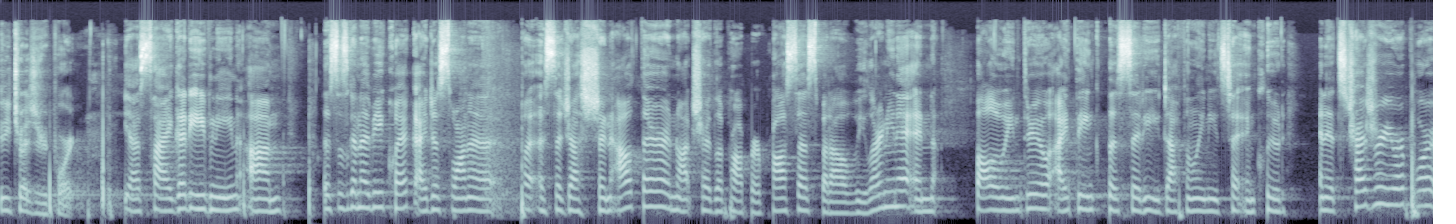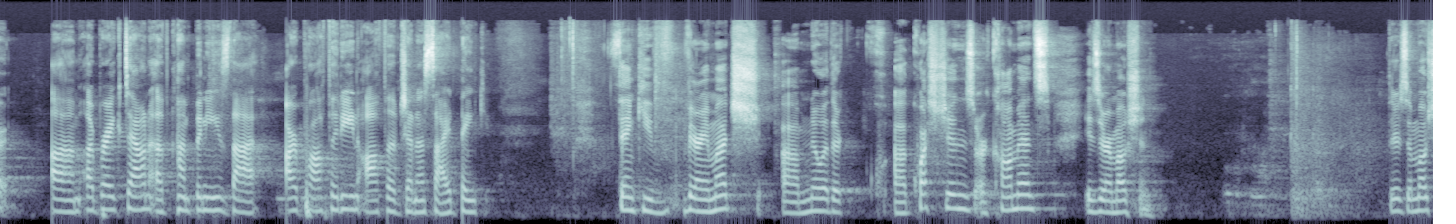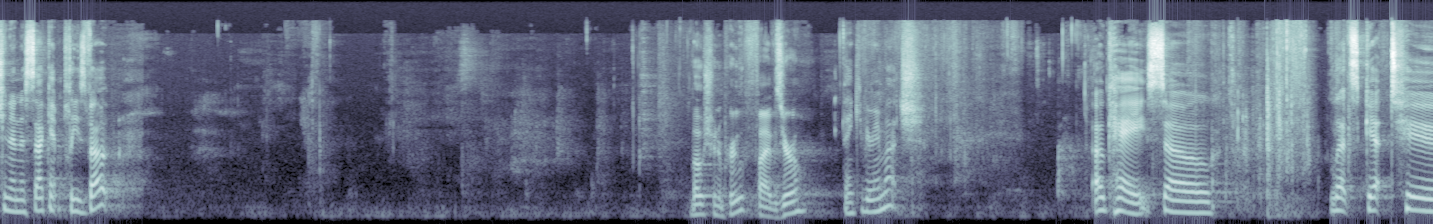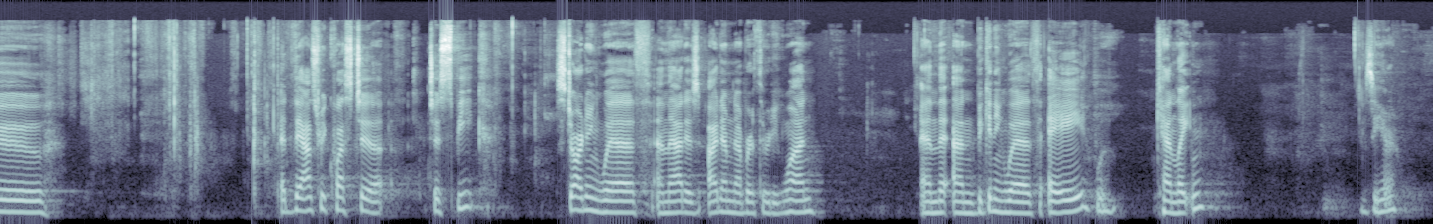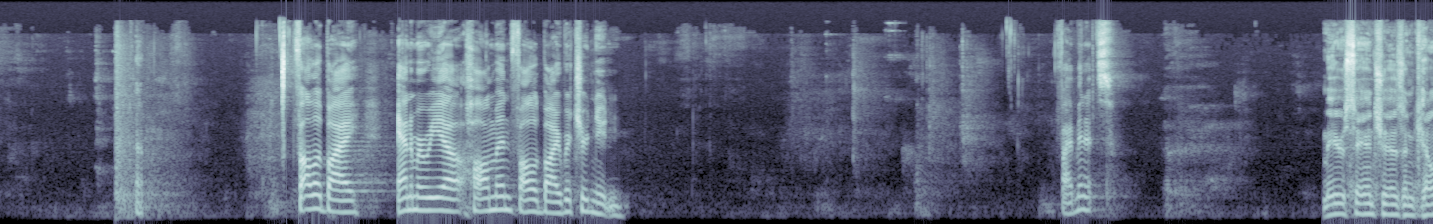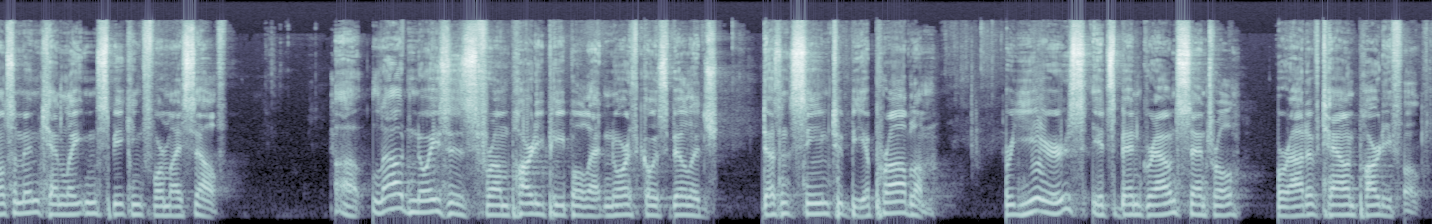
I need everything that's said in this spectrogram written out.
City Treasurer's Report. Yes, hi, good evening. Um, This is going to be quick. I just want to put a suggestion out there. I'm not sure the proper process, but I'll be learning it. And following through. I think the city definitely needs to include in its treasury report um, a breakdown of companies that are profiting off of genocide. Thank you. Thank you very much. Um, No other uh, questions or comments? Is there a motion? There's a motion and a second. Please vote. Motion approved, five zero. Thank you very much. Okay, so let's get to advance request to, to speak, starting with, and that is item number 31, and, the- and beginning with A, Ken Layton. Is he here? Oh. Followed by Anna Maria Hallman, followed by Richard Newton. Five minutes. Mayor Sanchez and Councilman Ken Layton speaking for myself. Uh, Loud noises from party people at North Coast Village doesn't seem to be a problem. For years, it's been ground central for out-of-town party folk.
